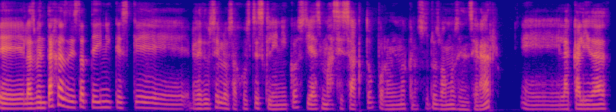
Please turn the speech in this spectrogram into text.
Eh, las ventajas de esta técnica es que reduce los ajustes clínicos, ya es más exacto, por lo mismo que nosotros vamos a encerar. Eh, la calidad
